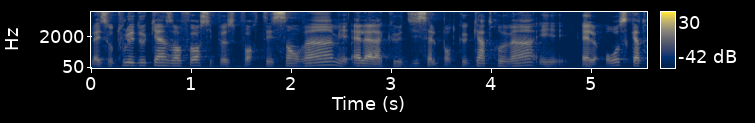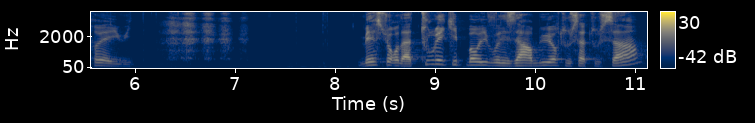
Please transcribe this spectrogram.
Là, ils sont tous les deux 15 en force. Ils peuvent porter 120, mais elle, elle a que 10. Elle porte que 80 et elle ose 88. Bien sûr, on a tout l'équipement au niveau des armures, tout ça, tout ça.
